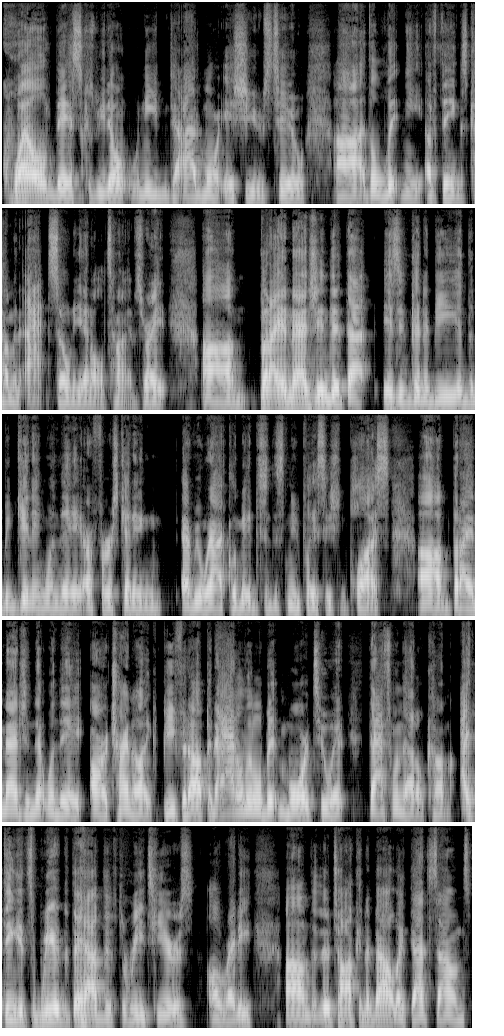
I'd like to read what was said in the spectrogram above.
quell this because we don't need to add more issues to uh, the litany of things coming at Sony at all times, right? Um, but I imagine that that isn't going to be in the beginning when they are first getting everyone acclimated to this new PlayStation Plus. Uh, but I imagine that when they are trying to like beef it up and add a little bit more to it, that's when that'll come. I think it's weird that they have the three tiers already um, that they're talking about. Like that sounds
